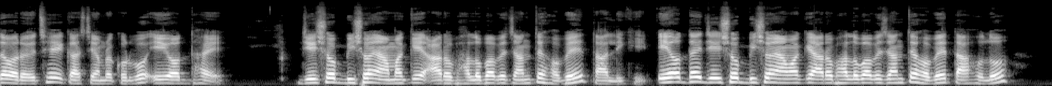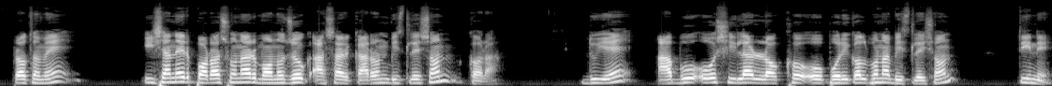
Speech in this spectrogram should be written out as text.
দেওয়া রয়েছে। এই কাজটি আমরা করব এই অধ্যায়ে। যেসব বিষয় আমাকে আরও ভালোভাবে জানতে হবে তা লিখি। এই অধ্যায়ে যেসব বিষয় আমাকে আরও ভালোভাবে জানতে হবে তা হলো প্রথমে, ঈশানের পড়াশোনার মনোযোগ আসার কারণ বিশ্লেষণ করা। দুইয়ে, আবু ও শিলার লক্ষ্য ও পরিকল্পনা বিশ্লেষণ। তিনে,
